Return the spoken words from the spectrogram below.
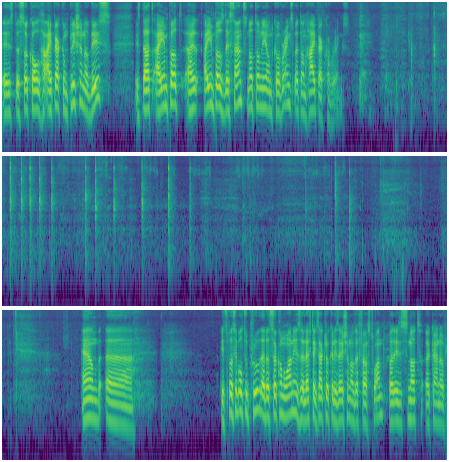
is the so-called hypercompletion of this, is that I, import, I, I impose descent not only on coverings, but on hypercoverings. And uh, it's possible to prove that the second one is a left exact localization of the first one, but it is not a kind of,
